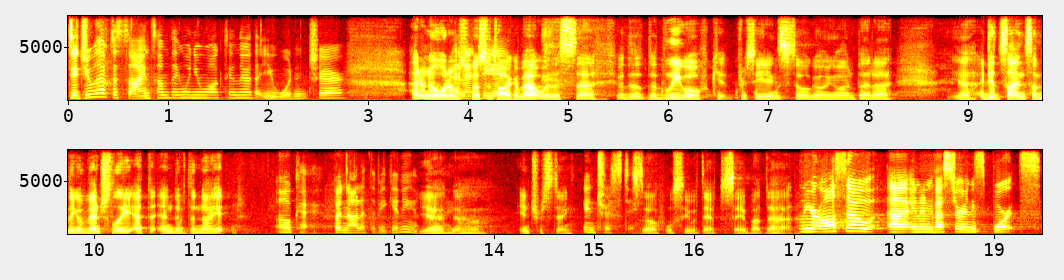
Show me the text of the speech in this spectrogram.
Did you have to sign something when you walked in there that you wouldn't share? I don't know what I'm supposed NDA? to talk about with this, uh, with the, the, legal proceedings still going on, but uh, yeah, I did sign something eventually at the end of the night. Okay, but not at the beginning. yeah, no, interesting. Interesting. So we'll see what they have to say about that. You're also uh, an investor in sports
